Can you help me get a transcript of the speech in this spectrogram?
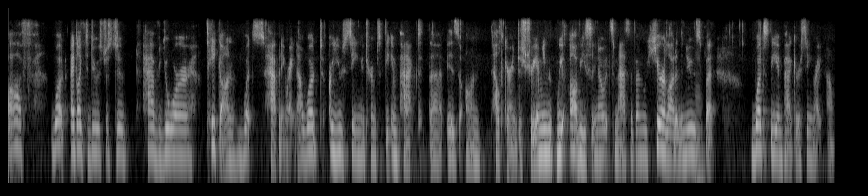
off, what I'd like to do is just to have your take on what's happening right now. What are you seeing in terms of the impact that is on healthcare industry? I mean, we obviously know it's massive and we hear a lot in the news, mm. but what's the impact you're seeing right now?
